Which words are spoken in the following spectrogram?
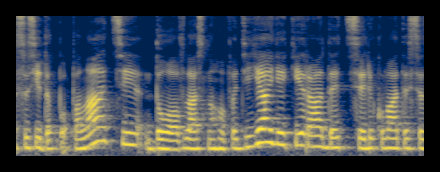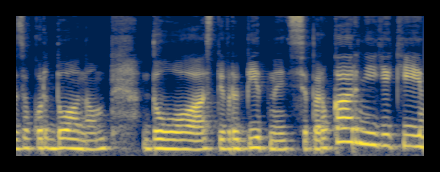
сусідок по палаці, до власного водія, який радить лікуватися за кордоном, до співробітниць перукарні, які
